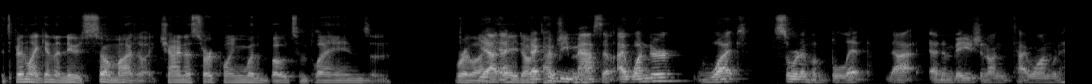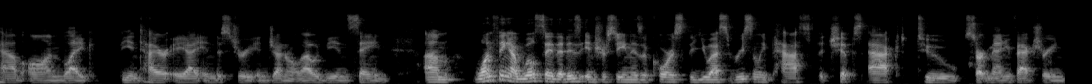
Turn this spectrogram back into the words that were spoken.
it's been like in the news so much like china circling with boats and planes and we're like yeah hey, that, that could be massive. I wonder what sort of a blip that an invasion on taiwan would have on like the entire ai industry in general that would be insane um, one thing I will say that is interesting is, of course, the US recently passed the CHIPS Act to start manufacturing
